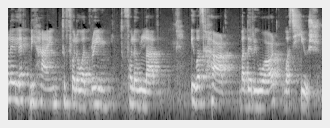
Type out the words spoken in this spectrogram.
I left behind to follow a dream, to follow love. It was hard, but the reward was huge.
